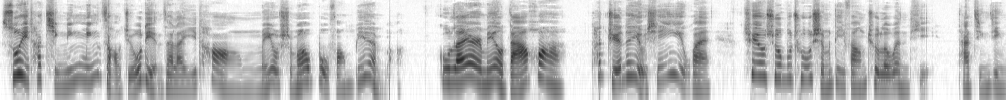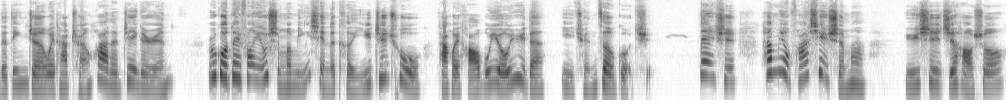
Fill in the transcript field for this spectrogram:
所以他请您明早九点再来一趟，没有什么不方便吧？古莱尔没有答话，他觉得有些意外，却又说不出什么地方出了问题。他紧紧地盯着为他传话的这个人。如果对方有什么明显的可疑之处，他会毫不犹豫地一拳揍过去。但是他没有发现什么，于是只好说：“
